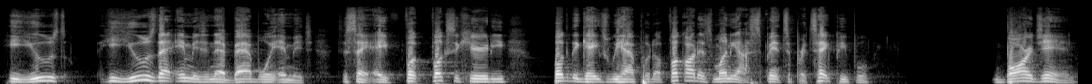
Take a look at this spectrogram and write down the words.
he used he used that image and that bad boy image to say, hey, fuck, fuck security, fuck the gates we have put up, fuck all this money I spent to protect people. Barge in,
